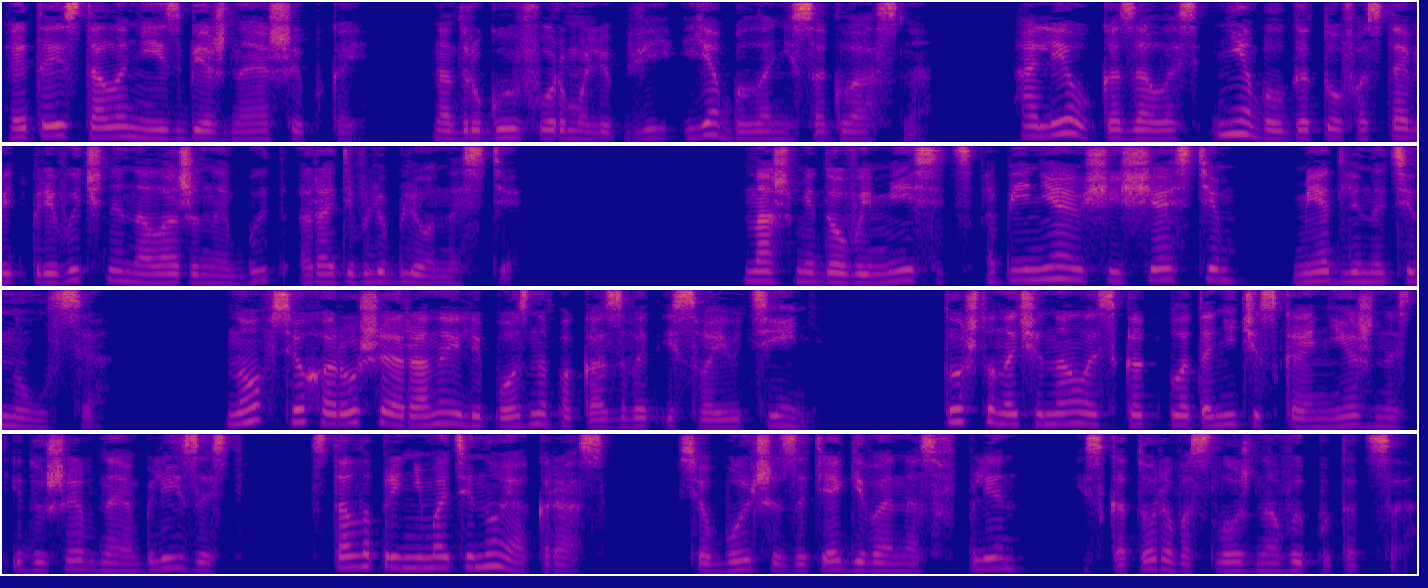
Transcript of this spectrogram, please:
Это и стало неизбежной ошибкой. На другую форму любви я была не согласна. А Лео, казалось, не был готов оставить привычный налаженный быт ради влюбленности. Наш медовый месяц, опьяняющий счастьем, медленно тянулся. Но все хорошее рано или поздно показывает и свою тень. То, что начиналось как платоническая нежность и душевная близость, стало принимать иной окрас, все больше затягивая нас в плен, из которого сложно выпутаться.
